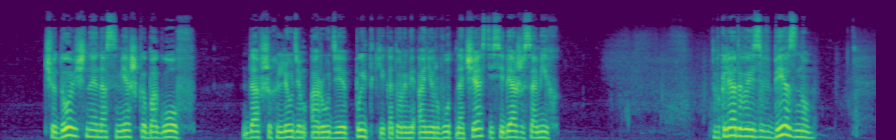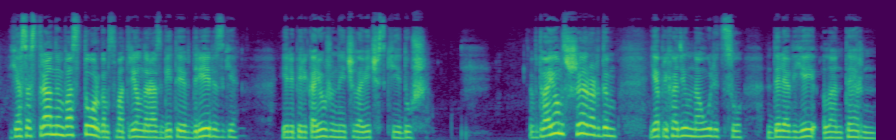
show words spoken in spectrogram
— чудовищная насмешка богов, давших людям орудия пытки, которыми они рвут на части себя же самих. Вглядываясь в бездну, я со странным восторгом смотрел на разбитые вдребезги или перекореженные человеческие души. Вдвоем с Шерардом я приходил на улицу Делявьей-Лантерн,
